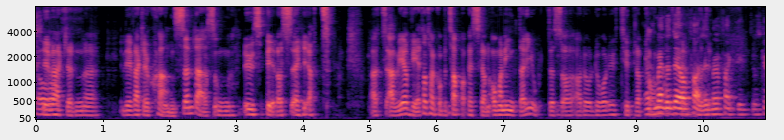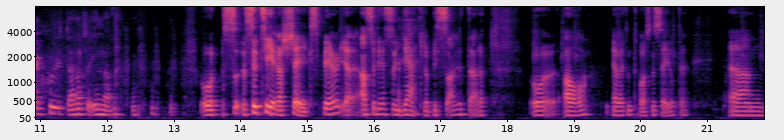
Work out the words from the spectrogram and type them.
Ja, Det är verkligen, eh, det är verkligen chansen där som utspelar sig att, att ja, men jag vet att han kommer tappa väskan. Om han inte hade gjort det så ja, då, då var det ju typ hela Jag kommer ändå dö av fallet men faktiskt, jag ska skjuta honom också innan. Och citera Shakespeare, ja, alltså det är så jäkla bisarrt där. Och ja, jag vet inte vad jag ska säga åt det. Ehm,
